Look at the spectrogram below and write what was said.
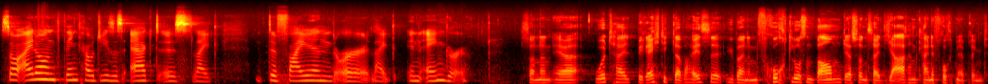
So I don't think how Jesus act is like defiant or like in anger. sondern er urteilt berechtigterweise über einen fruchtlosen Baum, der schon seit Jahren keine Frucht mehr bringt.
